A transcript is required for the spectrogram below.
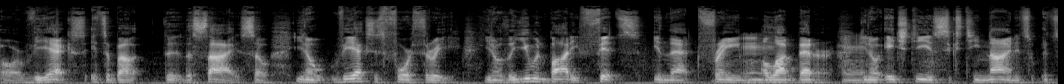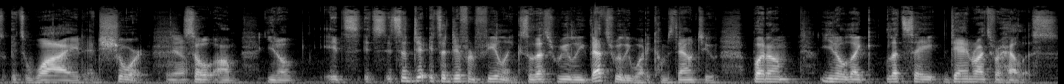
or VX. It's about the, the size. So, you know, VX is 4.3. You know, the human body fits in that frame mm. a lot better. Mm. You know, HD is 16.9. It's, it's, it's wide and short. Yeah. So, um, you know, it's it's it's a di- it's a different feeling. So that's really that's really what it comes down to. But um, you know, like let's say Dan writes for Hélas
